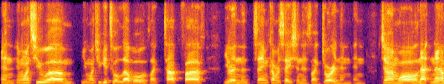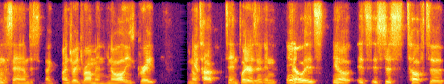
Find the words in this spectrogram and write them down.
and and once you um you, once you get to a level of like top five, you're in the same conversation as like Jordan and and John Wall. Not now I'm the same. I'm just like Andre Drummond. You know, all these great, you know, top ten players, and and you know it's you know it's it's just tough to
